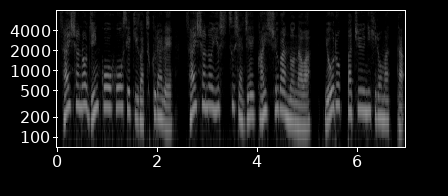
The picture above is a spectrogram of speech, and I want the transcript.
最初の人工宝石が作られ、最初の輸出者 J 回収版の名はヨーロッパ中に広まった。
